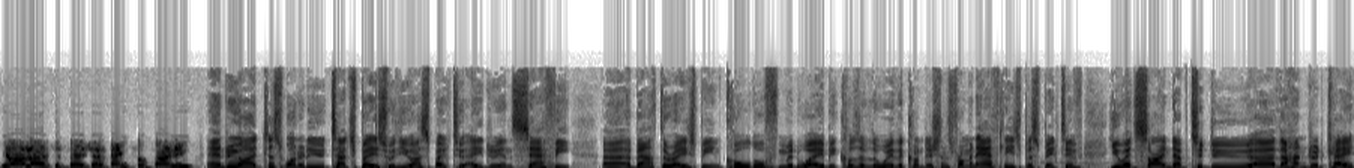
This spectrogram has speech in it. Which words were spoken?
Yeah, no, it's a pleasure. Thanks for phoning. Andrew, I just wanted to touch base with you. I spoke to Adrian Saffy uh, about the race being called off midway because of the weather conditions. From an athlete's perspective, you had signed up to do uh, the 100k.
